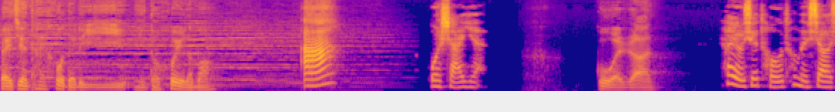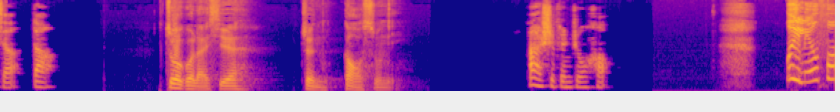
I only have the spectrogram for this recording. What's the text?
拜见太后的礼仪，你都会了吗？啊！我傻眼。果然。他有些头痛的笑笑道：“坐过来先，朕告诉你。”二十分钟后，魏凌风，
